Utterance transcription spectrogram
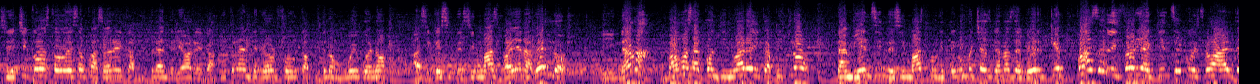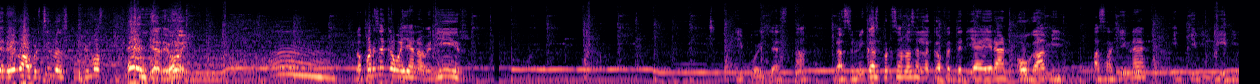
Sí chicos, todo eso pasó en el capítulo anterior. El capítulo anterior fue un capítulo muy bueno Así que sin decir más, vayan a verlo. Y nada, vamos a continuar el capítulo También sin decir más porque tengo muchas ganas de ver qué pasa en la historia ¿Quién secuestró a Alter Ego? A ver si lo descubrimos el día de hoy. Mm. No parece que vayan a venir. Y pues ya está. Las únicas personas en la cafetería eran Ogami, Asahina y Kirigiri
